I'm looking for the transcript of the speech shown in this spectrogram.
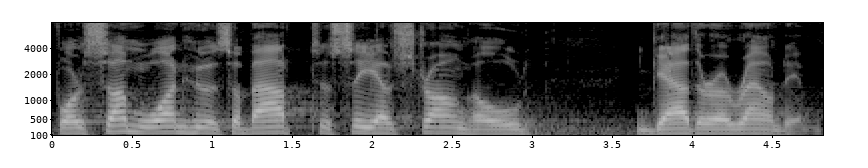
for someone who is about to see a stronghold gather around him.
